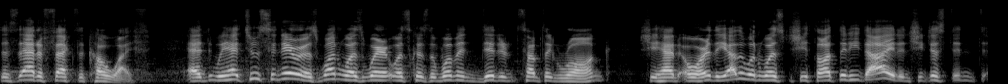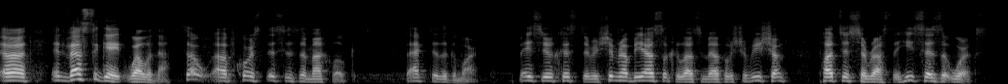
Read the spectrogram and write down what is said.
Does that affect the co wife? And we had two scenarios. One was where it was because the woman did something wrong. She had, or the other one was she thought that he died and she just didn't uh, investigate well enough. So, of course, this is a machlokus. Back to the Gemara. He says it works.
